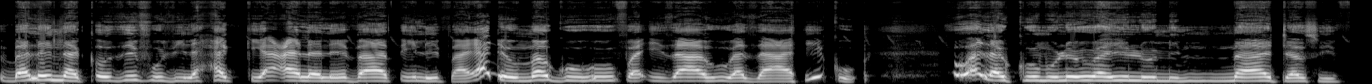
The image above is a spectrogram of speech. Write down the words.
بل نقذف بالحق على الباطل فيدمغه فإذا هو زاهق. ولكم الويل مما تصفون.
